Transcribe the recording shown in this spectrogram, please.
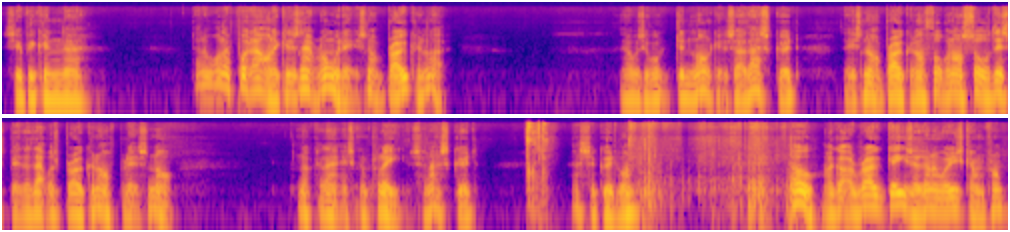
See if we can uh, don't know why I put that on it because there's nothing wrong with it. It's not broken, look. They obviously didn't like it, so that's good. That it's not broken. I thought when I saw this bit that that was broken off, but it's not. Look at that, it's complete. So that's good. That's a good one. Oh, I got a rogue geezer. I don't know where he's come from.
